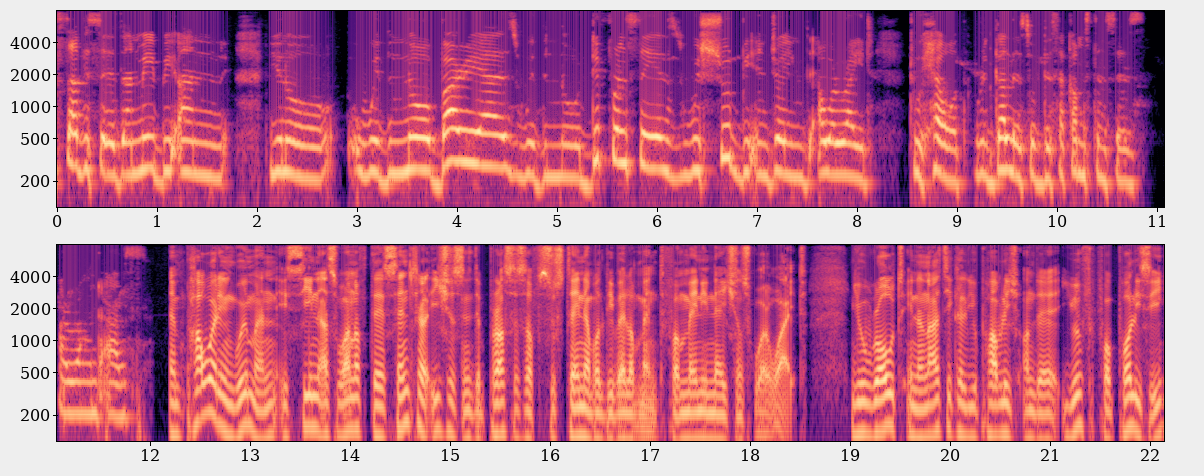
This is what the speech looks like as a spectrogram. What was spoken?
services and maybe and you know with no barriers with no differences we should be enjoying our right to health regardless of the circumstances around us Empowering women is seen as one of the central issues in the process of sustainable development for many nations worldwide. You wrote in an article you published on the Youth for Policy,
